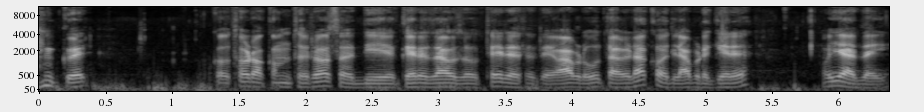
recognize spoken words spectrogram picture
એમ કર. કહું થોડો કમથો રહ્યો છે દી ઘરે જાવ જાવ થઈ રહેશે તે આપણે ઉતાવળ રાખો એટલે આપણે ઘરે વયા જાય.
